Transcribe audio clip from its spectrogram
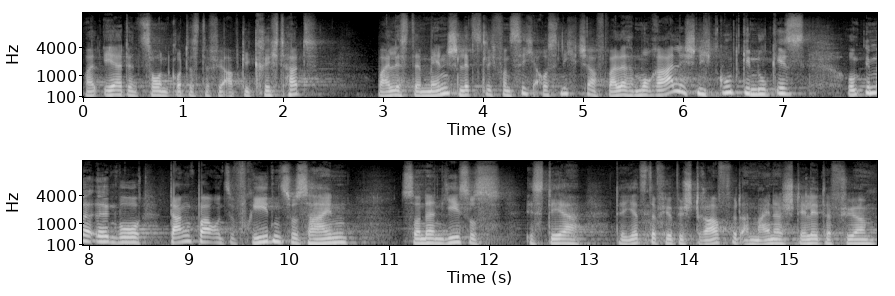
weil er den Zorn Gottes dafür abgekriegt hat, weil es der Mensch letztlich von sich aus nicht schafft, weil er moralisch nicht gut genug ist, um immer irgendwo dankbar und zufrieden zu sein, sondern Jesus ist der, der jetzt dafür bestraft wird, an meiner Stelle dafür,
